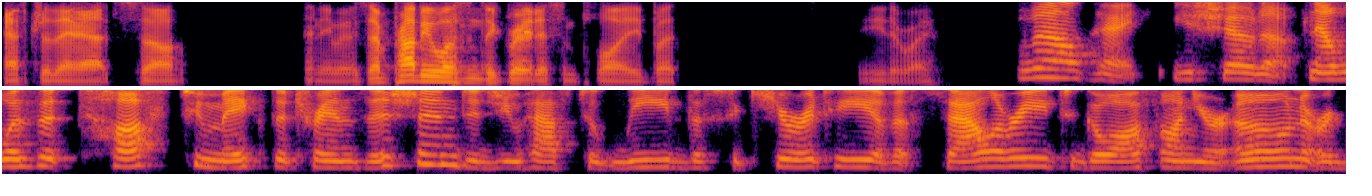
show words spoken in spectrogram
after that so anyways i probably wasn't the greatest employee but either way Well, hey, you showed up. Now, was it tough to make the transition? Did you have to leave the security of a salary to go off on your own, or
